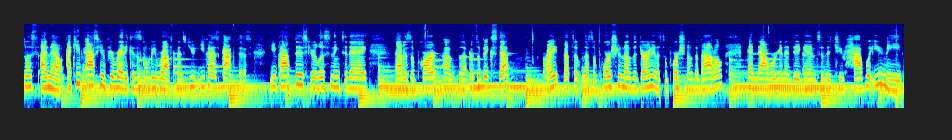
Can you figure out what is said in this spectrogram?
let's I know. I keep asking if you're ready because it's gonna be rough, but you you guys got this. You got this. You're listening today. That is a part of the that's a big step right? That's a that's a portion of the journey, that's a portion of the battle. And now we're going to dig in so that you have what you need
